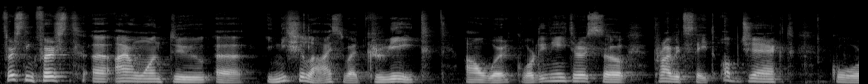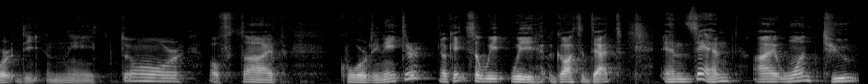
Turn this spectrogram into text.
first thing first, uh, I want to uh, initialize, well, create our coordinator. So private state object, coordinator of type coordinator. Okay, so we, we got that. And then I want to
